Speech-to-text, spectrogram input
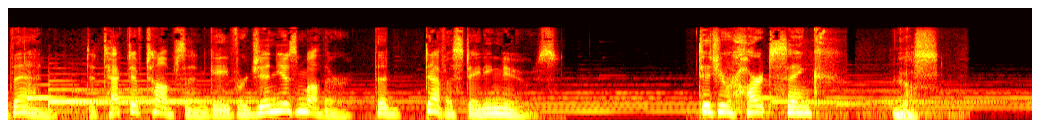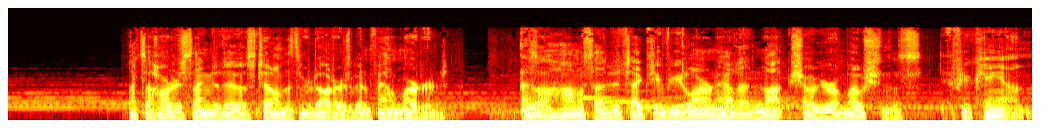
Then, Detective Thompson gave Virginia's mother the devastating news. Did your heart sink? Yes. That's the hardest thing to do is tell them that their daughter has been found murdered. As a homicide detective, you learn how to not show your emotions if you can.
